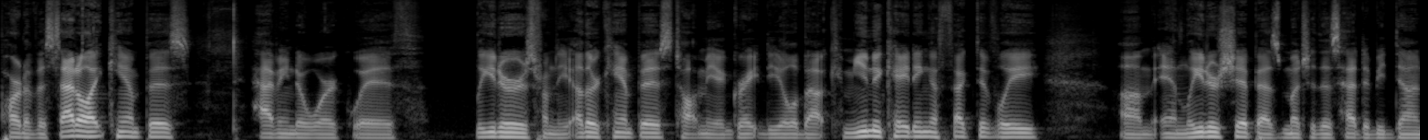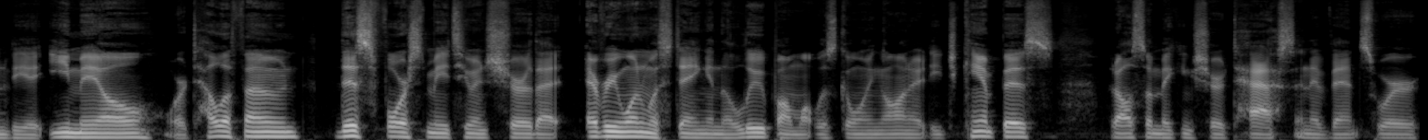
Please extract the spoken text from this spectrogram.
part of a satellite campus, having to work with leaders from the other campus taught me a great deal about communicating effectively um, and leadership, as much of this had to be done via email or telephone. This forced me to ensure that everyone was staying in the loop on what was going on at each campus, but also making sure tasks and events were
